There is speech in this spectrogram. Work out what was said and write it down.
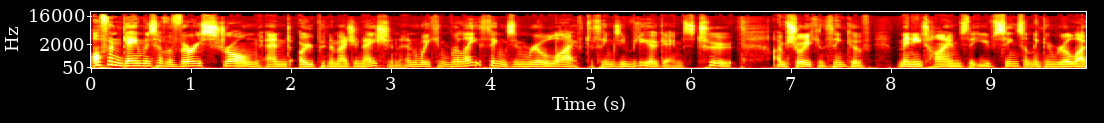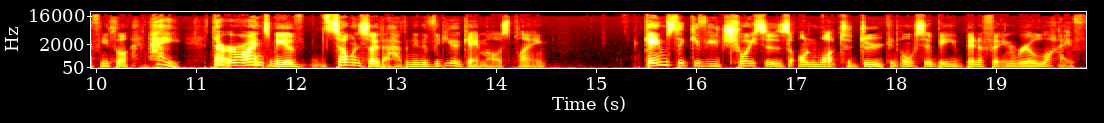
Often gamers have a very strong and open imagination, and we can relate things in real life to things in video games too. I'm sure you can think of many times that you've seen something in real life and you thought, hey, that reminds me of so and so that happened in a video game I was playing. Games that give you choices on what to do can also be benefit in real life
